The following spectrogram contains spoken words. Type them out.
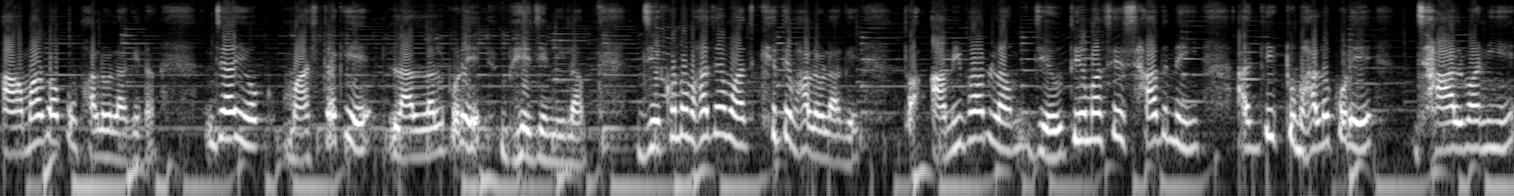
আমার বাপু ভালো লাগে না। যাই হোক, মাছটাকে লাল লাল করে ভেজে নিলাম। যে কোনো ভাজা মাছ খেতে ভালো লাগে। তো আমি ভাবলাম, যেহেতু এ মাছের স্বাদ নেই, আজকে একটু ভালো করে ঝাল বানিয়ে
